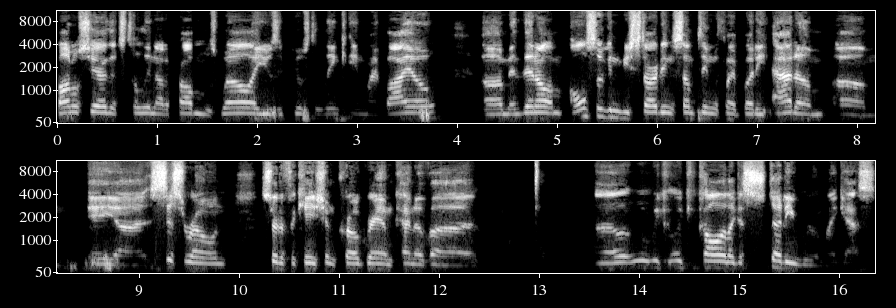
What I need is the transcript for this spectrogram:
bottle share, that's totally not a problem as well. I usually post a link in my bio. Um, and then I'm also going to be starting something with my buddy Adam, um, a uh, Cicerone certification program, kind of uh, uh, we, could, we could call it like a study room, I guess.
